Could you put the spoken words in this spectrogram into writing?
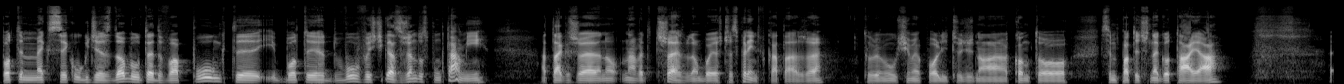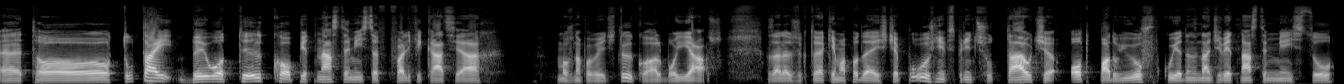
po tym Meksyku, gdzie zdobył te dwa punkty i po tych dwóch wyścigach z rzędu z punktami, a także no, nawet trzech, no bo jeszcze sprint w Katarze, który musimy policzyć na konto sympatycznego Taja, e, to tutaj było tylko 15 miejsce w kwalifikacjach. Można powiedzieć tylko, albo jaż. Zależy kto jakie ma podejście. Później w sprint shootoutie odpadł już w Q1 na 19 miejscu.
